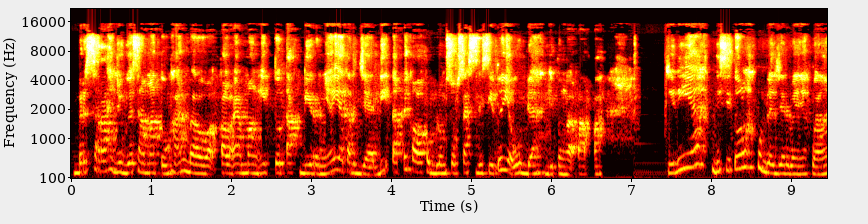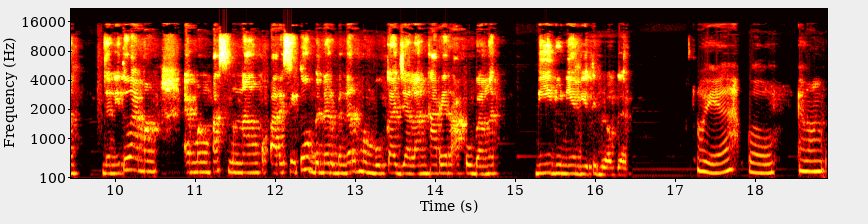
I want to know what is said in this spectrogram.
berserah juga sama Tuhan bahwa kalau emang itu takdirnya ya terjadi. Tapi kalau aku belum sukses di situ ya udah gitu nggak apa-apa jadi ya di situlah aku belajar banyak banget dan itu emang emang pas menang ke Paris itu benar-benar membuka jalan karir aku banget di dunia beauty blogger. Oh ya, wow. Emang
